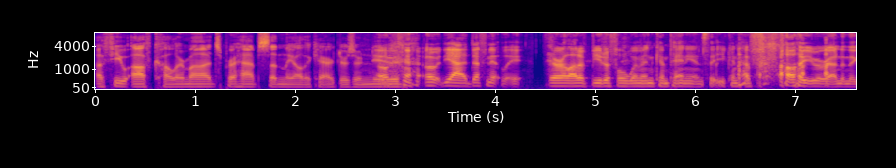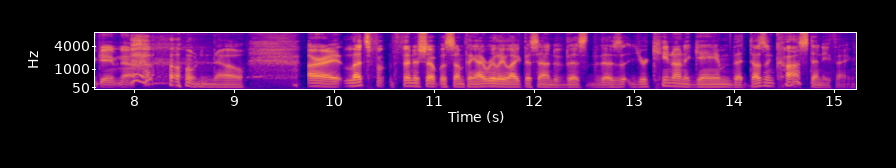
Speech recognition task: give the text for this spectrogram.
a few off color mods, perhaps. Suddenly all the characters are oh, nude. Oh, oh, yeah, definitely. There are a lot of beautiful women companions that you can have follow you around in the game now. oh no. All right, let's f- finish up with something. I really like the sound of this. There's, you're keen on a game that doesn't cost anything.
